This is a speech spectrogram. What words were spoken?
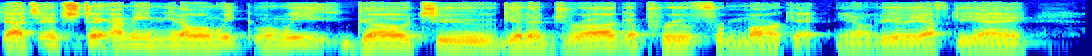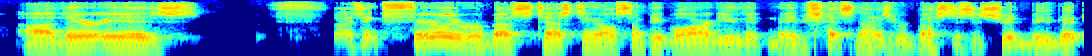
Yeah, it's interesting. I mean, you know, when we when we go to get a drug approved for market, you know, via the FDA, uh, there is, I think, fairly robust testing. Although some people argue that maybe that's not as robust as it should be. But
